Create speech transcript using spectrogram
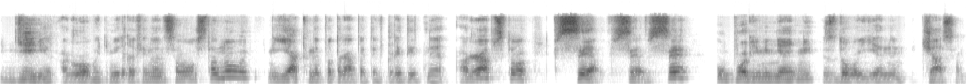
дії робить мікрофінансова установа, як не потрапити в кредитне рабство, все, все, все у порівнянні з довоєнним часом.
